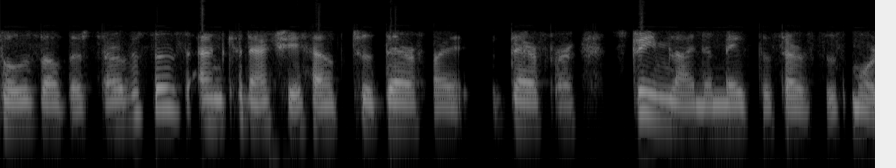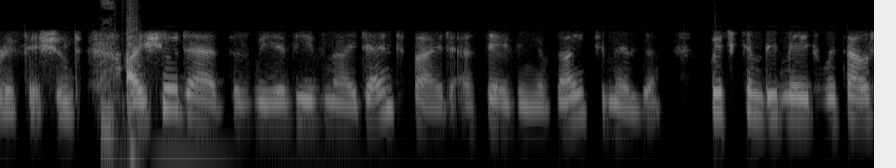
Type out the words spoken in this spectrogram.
those other services and can actually help to therefore, therefore streamline and make the services more efficient. I should add that we have even identified a saving of 90 million, which can be made without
